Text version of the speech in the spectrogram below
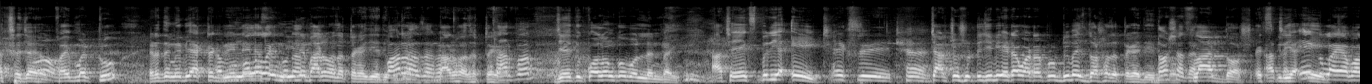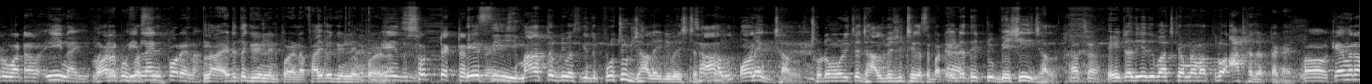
আচ্ছা যাই হোক ফাইভ মার্ক টু এটাতে মেবি একটা গ্রিন লাইন আছে নিলে বারো হাজার টাকায় দিয়ে দিব 12,000 বারো হাজার টাকা। তারপর? যেহেতু কলঙ্ক বললেন ভাই। আচ্ছা এক্সপেরিয়া এইট এক্সপিরিয়েট হ্যাঁ। চার চৌষট্টি জিবি এটা ওয়াটারপ্রুফ ডিভাইস দশ হাজার টাকায় দিয়ে দিব। 10,000 ফ্ল্যাট দশ আচ্ছা এক্সপেরিয়া এইট এগুলাই আবার ওয়াটার ই নাই ওয়াটারপ্রুফ গ্রিন লাইন পড়ে না? না এটাতে গ্রিন লাইন পড়ে না ফাইভে গ্রিন লাইন পড়ে না। এই যে ছোট্ট একটা এসি মারাত্মক ডিভাইস কিন্তু প্রচুর ঝাল এই ডিভাইসটা ঝাল? অনেক ঝাল। ছোট মরিচে ঝাল বেশি ঠিক আছে বাট হ্যাঁ। এটাতে একটু বেশিই ঝাল। আচ্ছা। এইটা দিয়ে দেবো আজকে আমরা মাত্র আট হাজার টাকায়। ও ক্যামেরা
